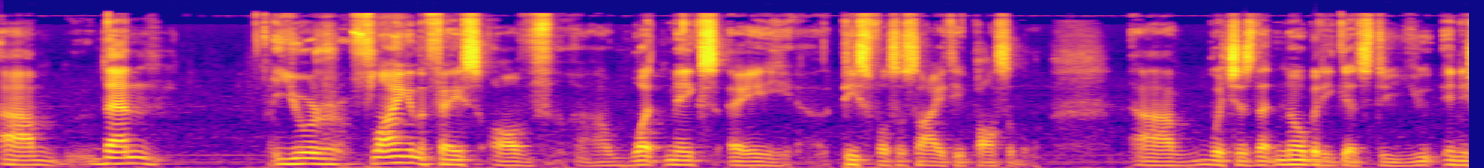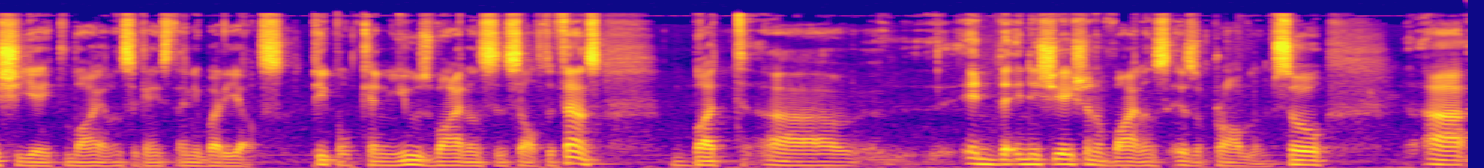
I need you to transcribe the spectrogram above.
um, then you're flying in the face of uh, what makes a peaceful society possible uh, which is that nobody gets to u- initiate violence against anybody else. People can use violence in self defense, but uh, in the initiation of violence is a problem. So uh,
